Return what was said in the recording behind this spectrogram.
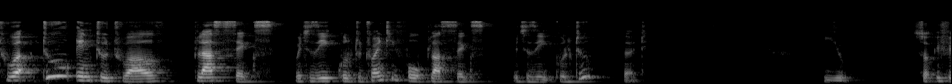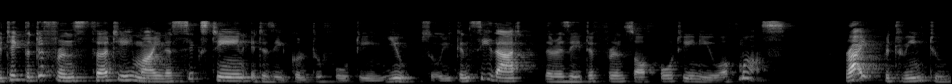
2 into 12 plus 6 which is equal to 24 plus 6 which is equal to 30 U. So if you take the difference 30 minus 16 it is equal to 14 U. So you can see that there is a difference of 14 U of mass right between two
